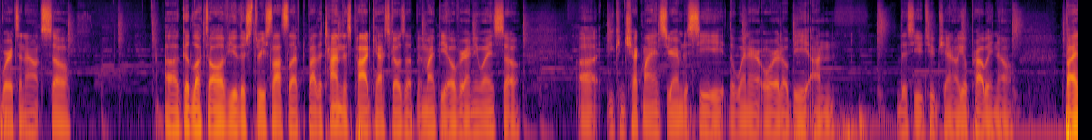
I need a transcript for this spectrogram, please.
where it's announced. So. Uh, good luck to all of you. There's three slots left. By the time this podcast goes up, it might be over anyway. So uh, you can check my Instagram to see the winner, or it'll be on this YouTube channel. You'll probably know by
